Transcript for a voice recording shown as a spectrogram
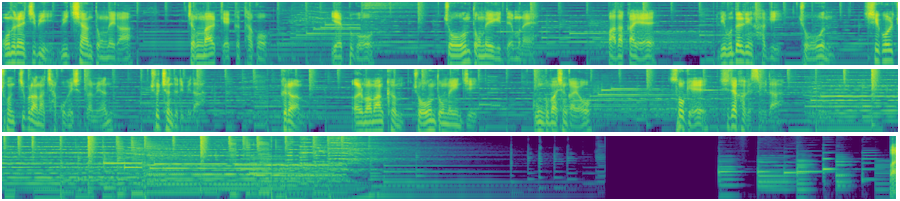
오늘의 집이 위치한 동네가 정말 깨끗하고 예쁘고 좋은 동네이기 때문에 바닷가에 리모델링 하기 좋은 시골 촌집을 하나 찾고 계셨다면 추천드립니다. 그럼 얼마만큼 좋은 동네인지 궁금하신가요? 소개 시작하겠습니다.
